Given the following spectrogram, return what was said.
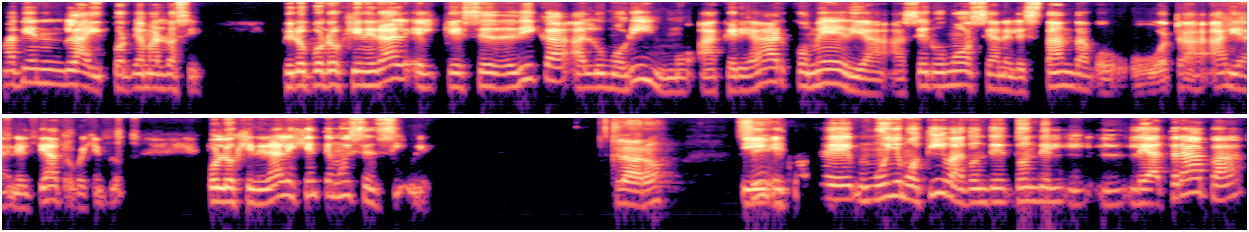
más bien light, por llamarlo así. Pero por lo general, el que se dedica al humorismo, a crear comedia, a hacer humor, sea en el stand-up o, otra área, en el teatro, por ejemplo, por lo general es gente muy sensible. Claro. Y entonces, muy emotiva, donde, donde le atrapa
